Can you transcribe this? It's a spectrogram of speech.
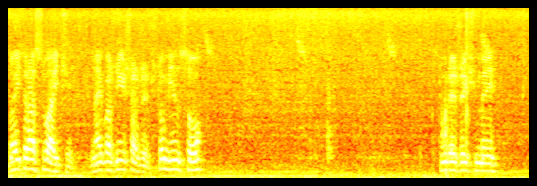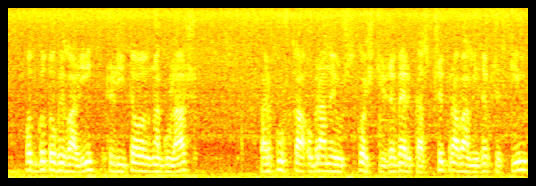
No i teraz słuchajcie, najważniejsza rzecz. To mięso, które żeśmy podgotowywali, czyli to na gulasz. Karkówka obrane już z kości, żeberka z przyprawami, ze wszystkim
